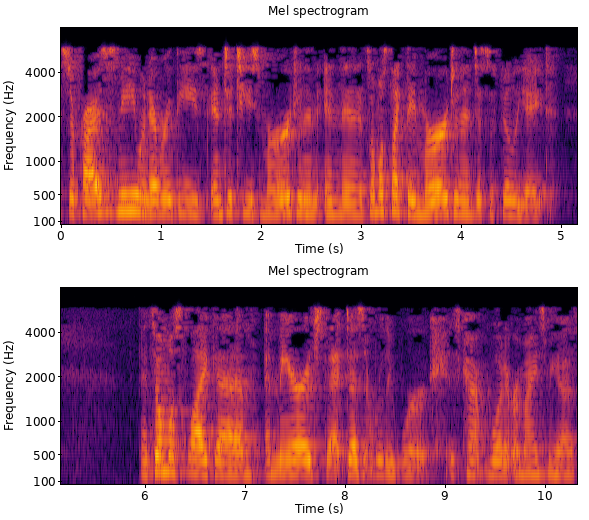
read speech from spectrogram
surprises me whenever these entities merge and then, and then it's almost like they merge and then disaffiliate. It's almost like a, a marriage that doesn't really work. Is kind of what it reminds me of.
